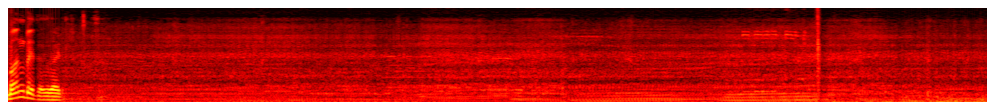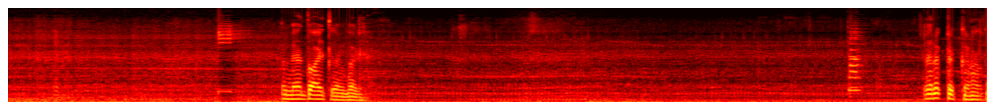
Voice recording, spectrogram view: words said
ಬಂದ್ ಬಿದ್ದದ ಗಾಡಿ ಅಲ್ಲಂತೂ ಆಯ್ತು ಗಾಡಿ. ಎಲೆಕ್ಟ್ರಿಕ್ ಕಣಲ್ಕ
